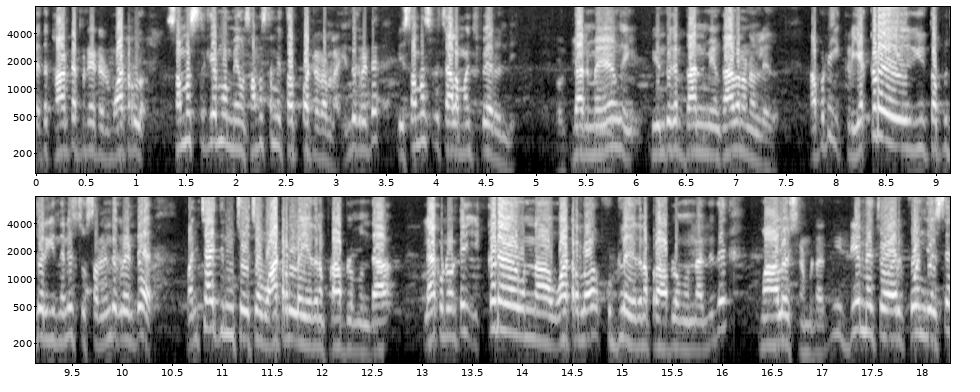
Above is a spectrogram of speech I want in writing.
లేదా కాంటెంపరేటెడ్ వాటర్లో సంస్థకేమో మేము సంస్థ మీద తప్పు పట్టడం ఎందుకంటే ఈ సంస్థకు చాలా మంచి పేరు ఉంది. దాన్ని మేము ఎందుకంటే దాన్ని మేము కాదనడం లేదు. కాబట్టి ఇక్కడ ఎక్కడ ఈ తప్పు జరిగిందని చూస్తాను ఎందుకంటే పంచాయతీ నుంచి వచ్చే వాటర్లో ఏదైనా ప్రాబ్లం ఉందా? లేకుండా ఉంటే ఇక్కడ ఉన్న వాటర్లో ఫుడ్లో ఏదైనా ప్రాబ్లం ఉందా అనేది మా ఆలోచన అనమాట డిఎంహెచ్ఓ వారికి ఫోన్ చేస్తే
